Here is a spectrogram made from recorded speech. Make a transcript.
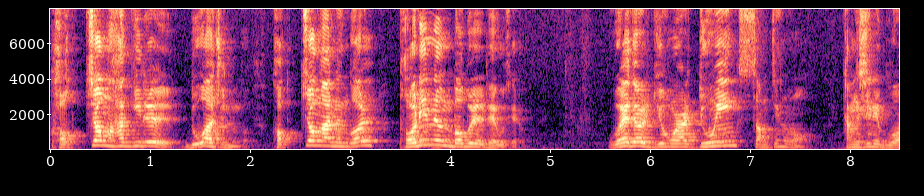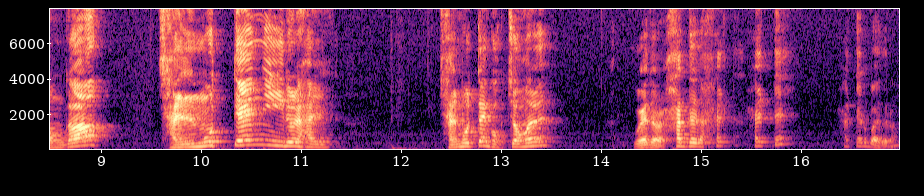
걱정하기를 놓아주는 것. 걱정하는 걸 버리는 법을 배우세요. Whether you are doing something wrong. 당신이 무언가 잘못된 일을 할 잘못된 걱정을 whether 하드 할할 때? 할 때로 봐야 되나?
